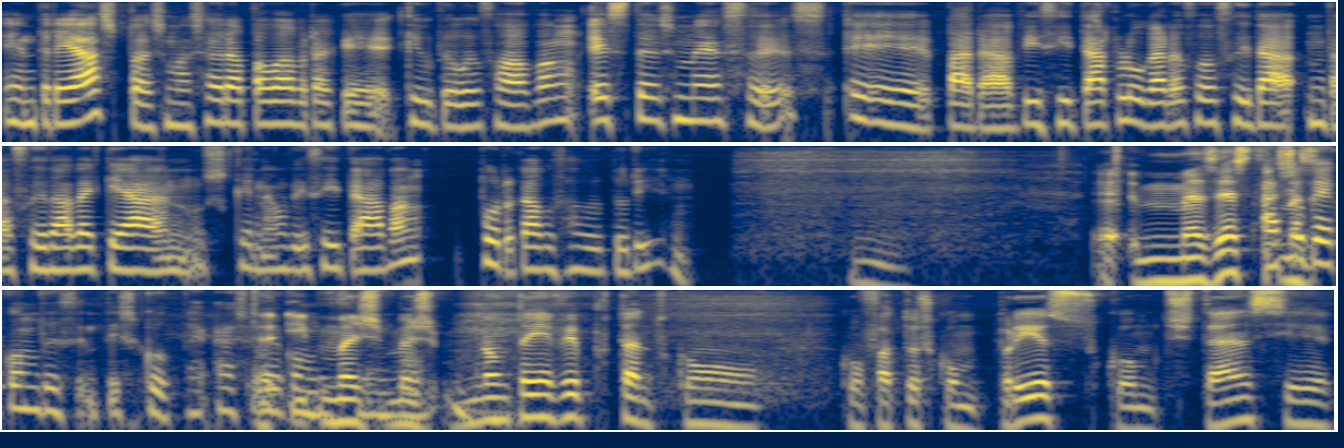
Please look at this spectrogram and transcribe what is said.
entre aspas, mas era a palavra que, que utilizavam, estes meses eh, para visitar lugares da cidade, da cidade que há anos que não visitavam por causa do turismo. Hum. Mas este, acho mas, que é com, desculpe, acho que é mas, mas não tem a ver, portanto, com com fatores como preço, como distância,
